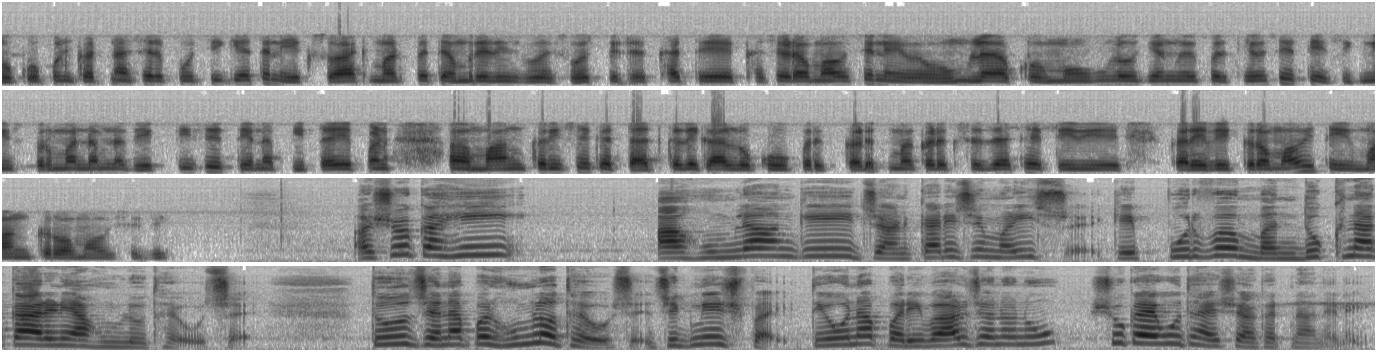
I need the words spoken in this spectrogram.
લોકો પણ ઘટનાસ્થળે પહોંચી ગયા હતા ને એકસો આઠ મારફતે અમરેલી હોસ્પિટલ ખાતે ખસેડવામાં આવશે ને હુમલા હુમલો જેનું ઉપર થયો છે તે જિગ્નેશ પરમાર નામના વ્યક્તિ છે. તેના પિતાએ પણ માંગ કરી છે કે તાત્કાલિક આ લોકો ઉપર કડકમાં કડક સજા થાય તેવી કાર્યવાહી કરવામાં આવે તેવી માંગ કરવામાં આવી છે અશોક, અહીં આ હુમલા અંગે જાણકારી જે મળી છે કે પૂર્વ બંદૂકના કારણે આ હુમલો થયો છે. તો જેના પર હુમલો થયો છે જિગ્નેશભાઈ, તેઓના પરિવારજનોનું શું કહેવું થાય છે આ ઘટનાને લઈ?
